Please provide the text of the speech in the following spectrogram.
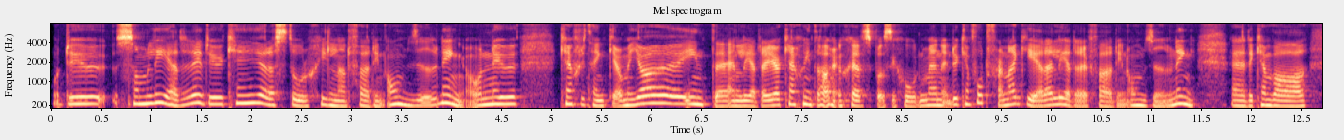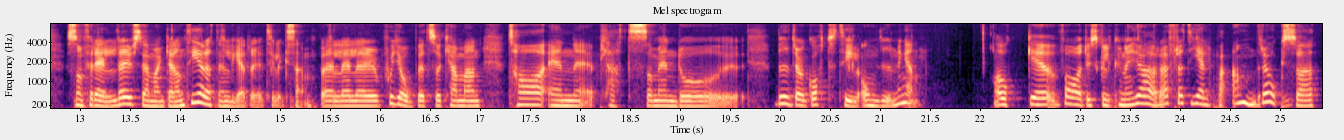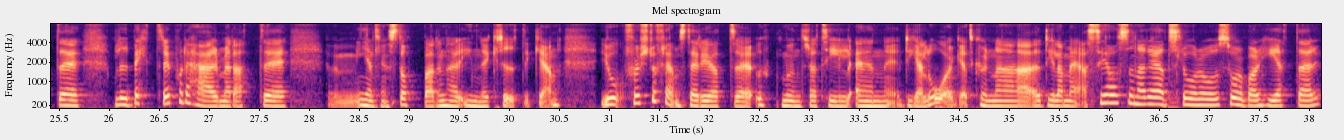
Och du som ledare, du kan ju göra stor skillnad för din omgivning. Och nu kanske du tänker, ja, men jag är inte en ledare, jag kanske inte har en chefsposition, men du kan fortfarande agera ledare för din omgivning. Eh, det kan vara, som förälder så är man garanterat en ledare till exempel, eller på jobbet så kan man ta en plats som ändå bidrar gott till omgivningen. Och eh, vad du skulle kunna göra för att hjälpa andra också att eh, bli bättre på det här med att eh, egentligen stoppa den här inre kritiken. Jo, först och främst är det ju att uppmuntra till en dialog, att kunna dela med sig av sina rädslor och sårbarheter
